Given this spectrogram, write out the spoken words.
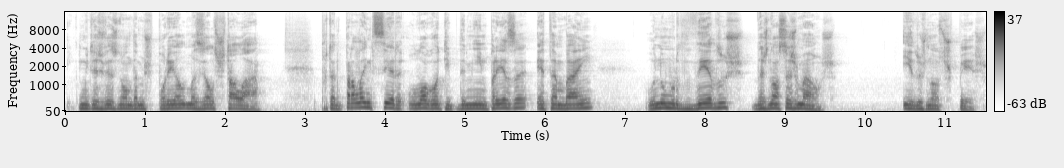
que muitas vezes não damos por ele, mas ele está lá. Portanto, para além de ser o logotipo da minha empresa, é também o número de dedos das nossas mãos e dos nossos pés.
